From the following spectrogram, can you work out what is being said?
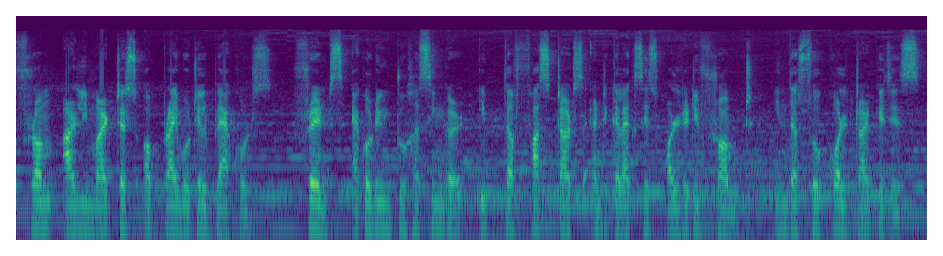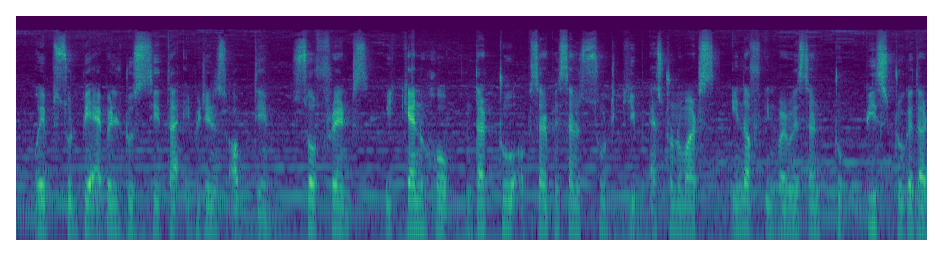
from early mergers of primordial black holes. Friends, according to Hasinger, if the first stars and galaxies already formed in the so-called dark ages, Webb should be able to see the evidence of them. So friends, we can hope that two observations should give astronomers enough information to piece together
